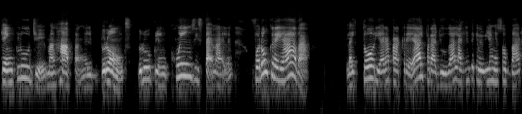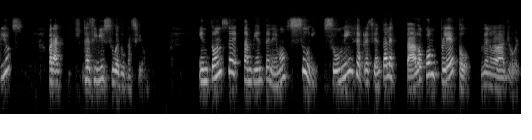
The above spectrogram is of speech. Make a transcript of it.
que incluye Manhattan, el Bronx, Brooklyn, Queens y Staten Island, fueron creadas. La historia era para crear, para ayudar a la gente que vivía en esos barrios para recibir su educación. Entonces, también tenemos SUNY. SUNY representa el estado completo de Nueva York.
